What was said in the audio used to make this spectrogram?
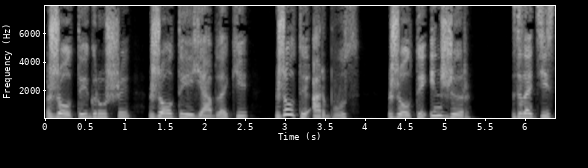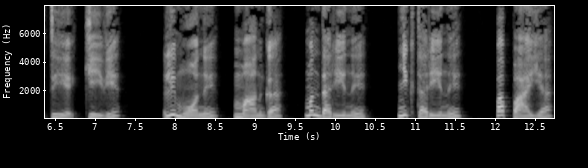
желтые груши, желтые яблоки, желтый арбуз, желтый инжир, золотистые киви, лимоны, манго, мандарины, нектарины, папайя,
